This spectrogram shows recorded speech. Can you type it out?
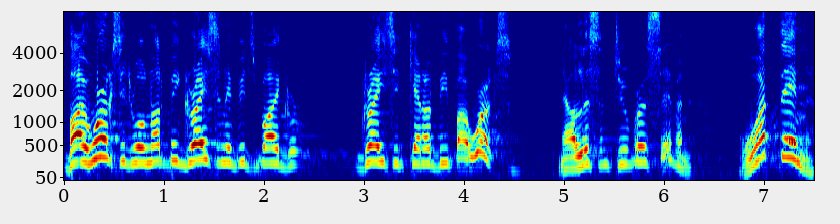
by works, it will not be grace, and if it's by gr- grace, it cannot be by works. Now listen to verse 7. What then?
